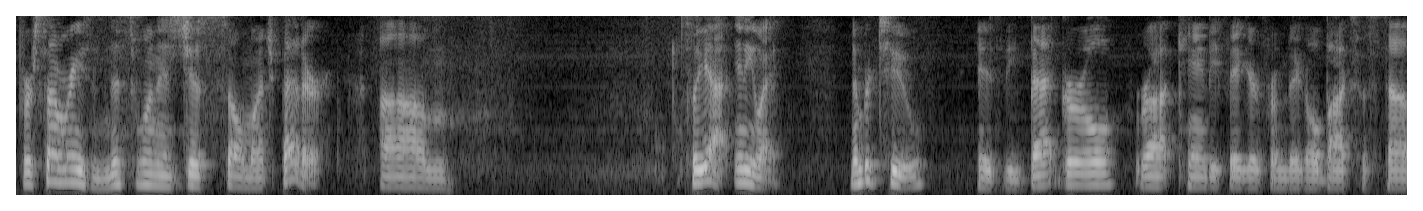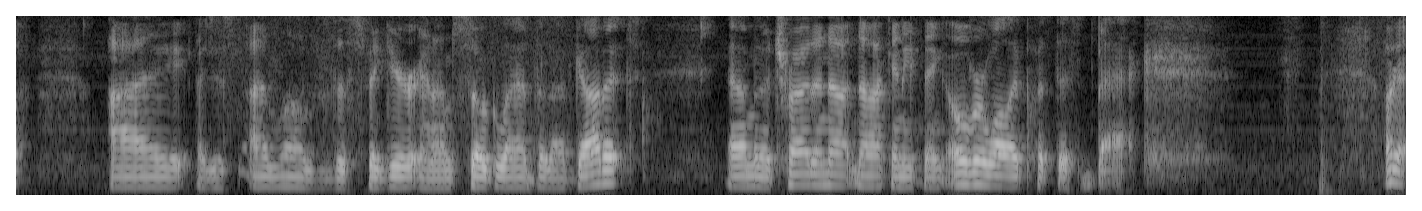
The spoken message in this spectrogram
for some reason this one is just so much better. Um, so yeah, anyway, number two is the Batgirl rock candy figure from Big Old Box of Stuff. I, I just, I love this figure and I'm so glad that I've got it. And I'm to try to not knock anything over while I put this back. Okay.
